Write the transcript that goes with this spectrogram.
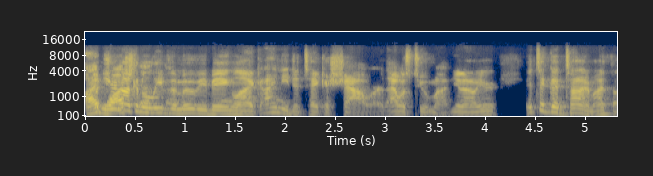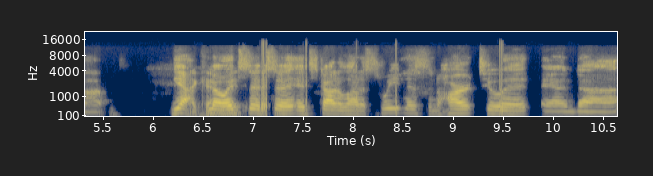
i'd But you're not going to leave though. the movie being like, I need to take a shower. That was too much. You know, you're. It's a good time. I thought. yeah I no wait. it's it's a, it's got a lot of sweetness and heart to it and uh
